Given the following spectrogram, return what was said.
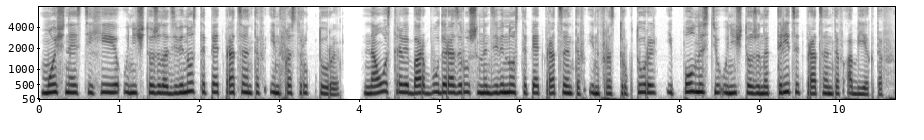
мощная стихия уничтожила 95% инфраструктуры. На острове Барбуда разрушено 95% инфраструктуры и полностью уничтожено 30% объектов.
